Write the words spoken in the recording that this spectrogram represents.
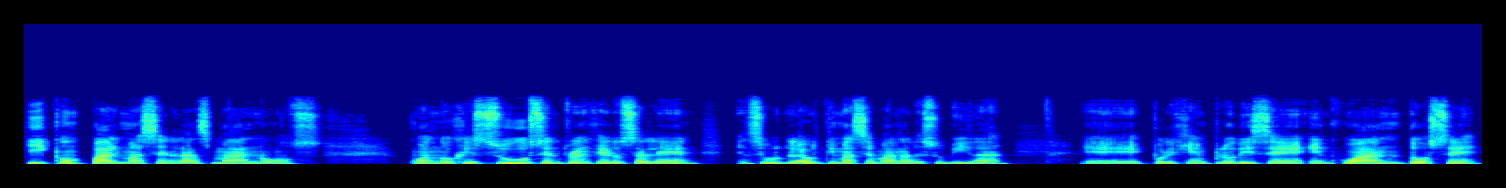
y con palmas en las manos, cuando Jesús entró en Jerusalén en su, la última semana de su vida, eh, por ejemplo, dice en Juan 12,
